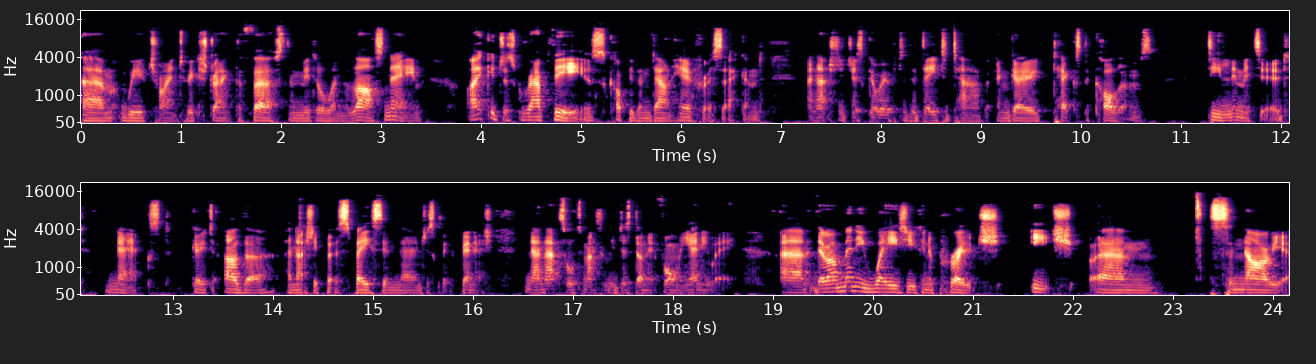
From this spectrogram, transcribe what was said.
um, we're trying to extract the first, the middle, and the last name, I could just grab these, copy them down here for a second, and actually just go over to the data tab and go text to columns, delimited, next, go to other, and actually put a space in there and just click finish. Now that's automatically just done it for me anyway. Um, there are many ways you can approach each um, scenario,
